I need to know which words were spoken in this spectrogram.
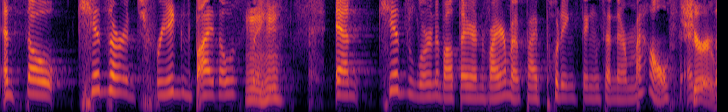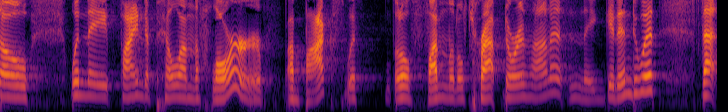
And so kids are intrigued by those mm-hmm. things. And kids learn about their environment by putting things in their mouth. Sure. And so when they find a pill on the floor or a box with little fun little trap doors on it and they get into it, that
